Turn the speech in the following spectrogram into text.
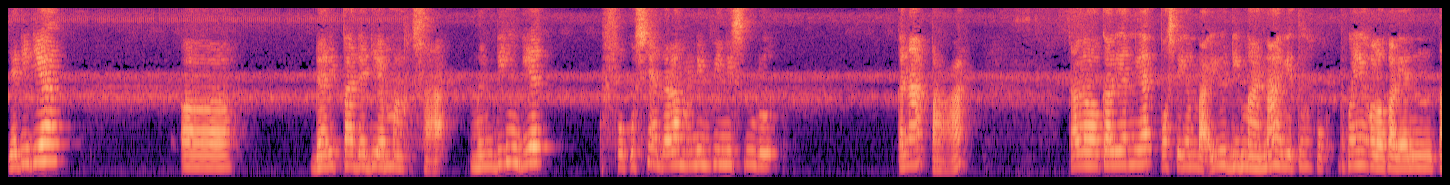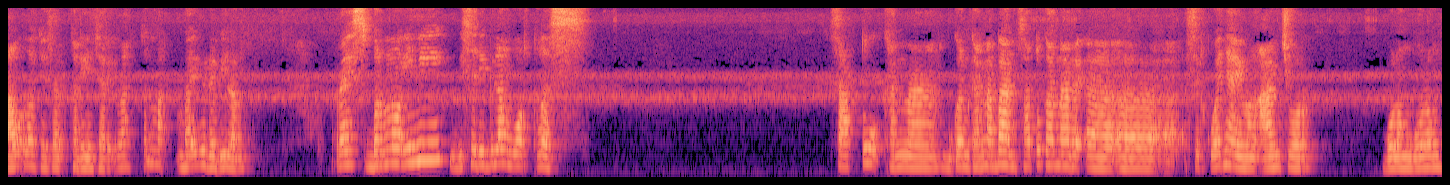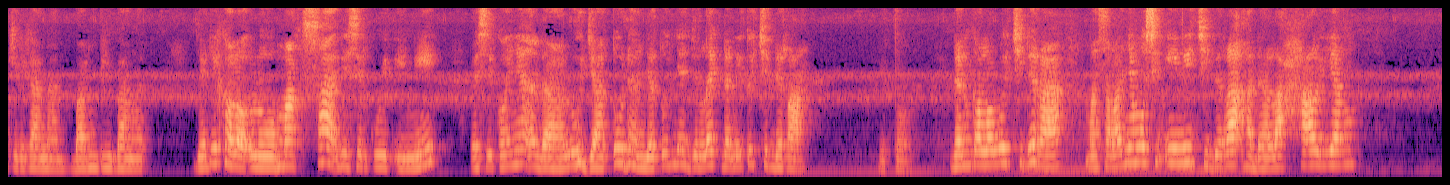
Jadi dia uh, daripada dia maksa mending dia fokusnya adalah mending finish dulu. Kenapa? Kalau kalian lihat postingan Mbak Yu di mana gitu pokoknya kalau kalian tahu lah kalian cari lah. Kan Mbak Yu udah bilang race Brno ini bisa dibilang worthless. Satu karena bukan karena ban satu karena uh, uh, sirkuitnya emang ancur bolong-bolong kiri kanan bambi banget jadi kalau lu maksa di sirkuit ini resikonya adalah lu jatuh dan jatuhnya jelek dan itu cedera gitu. Dan kalau lu cedera masalahnya musim ini cedera adalah hal yang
